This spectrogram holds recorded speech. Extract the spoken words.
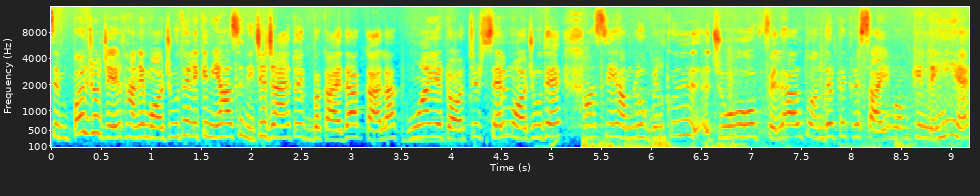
سمپل جو جیل خانے موجود ہیں، لیکن یہاں سے نیچے جائیں تو ایک باقاعدہ کالا کنواں یا ٹارچر سیل موجود ہے۔ وہاں سے ہم لوگ بالکل جو فی الحال تو اندر تک رسائی ممکن نہیں ہے،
